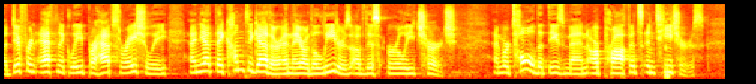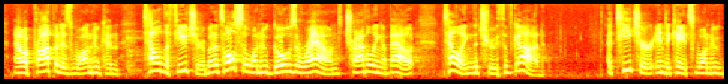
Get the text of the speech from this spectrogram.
uh, different ethnically, perhaps racially, and yet they come together and they are the leaders of this early church. And we're told that these men are prophets and teachers. Now, a prophet is one who can tell the future, but it's also one who goes around traveling about telling the truth of God. A teacher indicates one who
